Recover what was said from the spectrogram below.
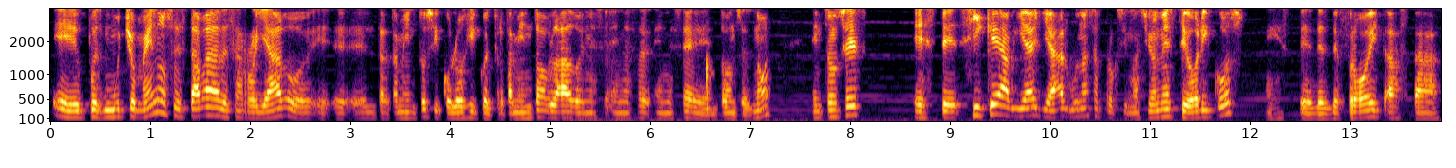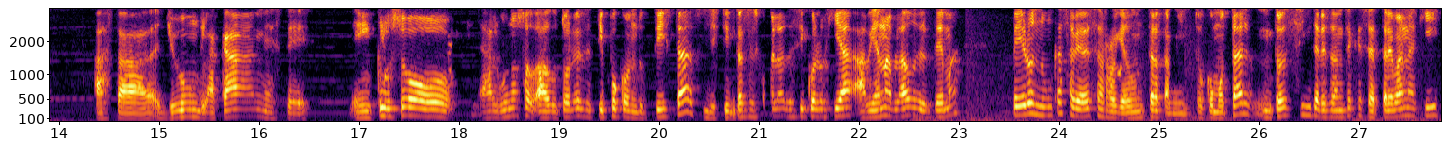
eh, pues mucho menos estaba desarrollado eh, el tratamiento psicológico, el tratamiento hablado en ese, en ese, en ese entonces, ¿no? Entonces, este, sí que había ya algunas aproximaciones teóricos, este, desde Freud hasta, hasta Jung, Lacan, este, incluso algunos autores de tipo conductistas, distintas escuelas de psicología, habían hablado del tema, pero nunca se había desarrollado un tratamiento como tal. Entonces es interesante que se atrevan aquí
